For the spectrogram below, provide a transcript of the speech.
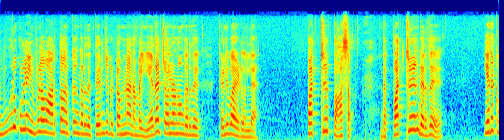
இவ்வளோக்குள்ளே இவ்வளவு அர்த்தம் இருக்குங்கிறத தெரிஞ்சுக்கிட்டோம்னா நம்ம எதை சொல்லணுங்கிறது தெளிவாயிடும்ல? பற்று பாசம். இந்த பற்றுங்கிறது எனக்கு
